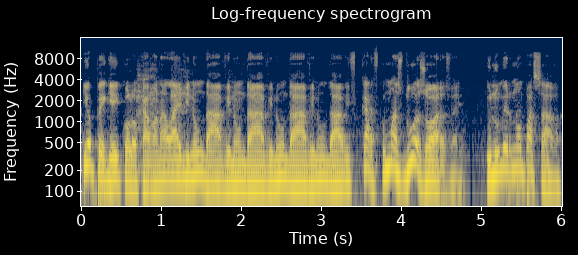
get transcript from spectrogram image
E eu peguei e colocava na live e não dava, e não dava, e não dava, e não dava. E, cara, ficou umas duas horas, velho. E o número não passava.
